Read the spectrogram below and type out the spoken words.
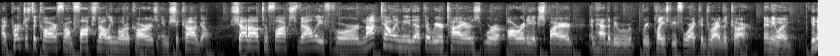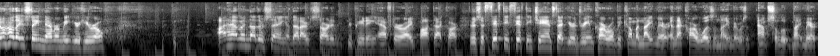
I purchased the car from Fox Valley Motor Cars in Chicago. Shout out to Fox Valley for not telling me that the rear tires were already expired and had to be re replaced before I could drive the car. Anyway, you know how they say never meet your hero? I have another saying that I started repeating after I bought that car. There's a 50-50 chance that your dream car will become a nightmare, and that car was a nightmare. It was an absolute nightmare.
